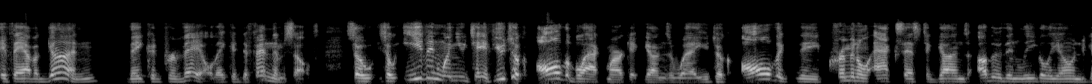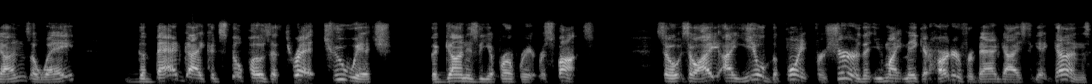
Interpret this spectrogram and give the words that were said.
if they have a gun they could prevail they could defend themselves so so even when you take if you took all the black market guns away you took all the, the criminal access to guns other than legally owned guns away the bad guy could still pose a threat to which the gun is the appropriate response. So, so I, I, yield the point for sure that you might make it harder for bad guys to get guns,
